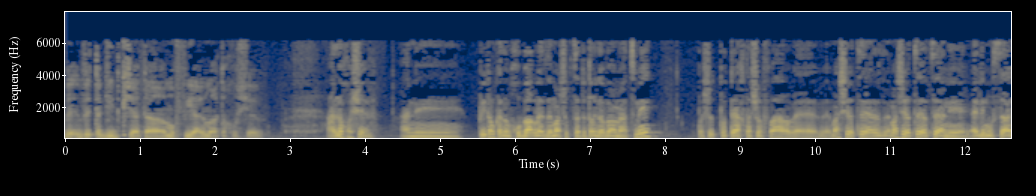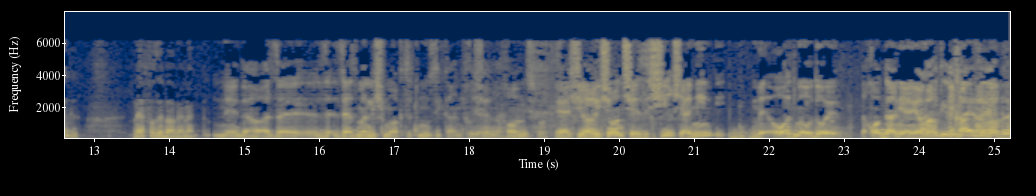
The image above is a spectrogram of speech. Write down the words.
ו- ותגיד, כשאתה מופיע, על מה אתה חושב? אני לא חושב, אני פתאום כזה מחובר לאיזה משהו קצת יותר גבוה מעצמי, פשוט פותח את השופר, ו- ומה שיוצא, זה- מה שיוצא יוצא, אני, אין לי מושג מאיפה זה בא באמת. נהדר, אז אה, זה, זה הזמן לשמוע קצת מוזיקה, אני חושב, יאללה, נכון? נשמע. אה, השיר הראשון, שזה שיר שאני מאוד מאוד אוהב. נכון, דני? אני אמרתי אם לך את זה.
